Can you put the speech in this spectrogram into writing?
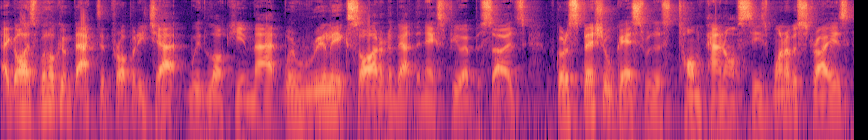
Hey guys, welcome back to Property Chat with Lockie and Matt. We're really excited about the next few episodes. We've got a special guest with us, Tom Panos. He's one of Australia's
